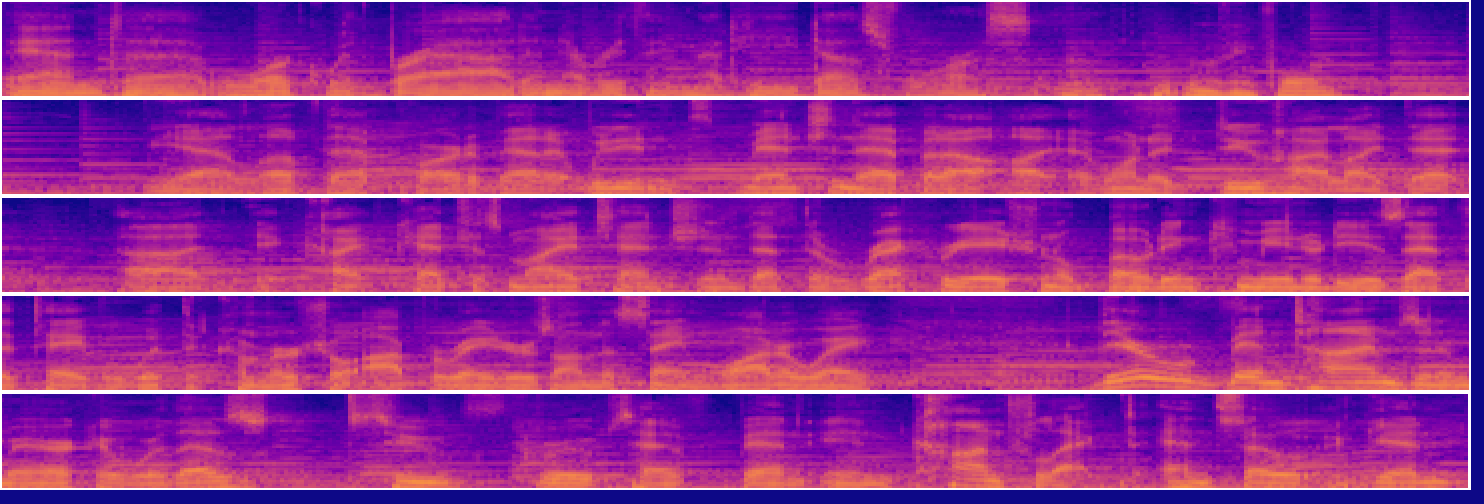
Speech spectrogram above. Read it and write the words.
and uh, work with Brad and everything that he does for us uh, moving forward. Yeah, I love that part about it. We didn't mention that, but I, I want to do highlight that. Uh, it ca- catches my attention that the recreational boating community is at the table with the commercial operators on the same waterway. There have been times in America where those two groups have been in conflict. And so, again,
